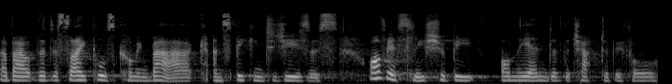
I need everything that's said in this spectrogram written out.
about the disciples coming back and speaking to Jesus obviously should be on the end of the chapter before.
